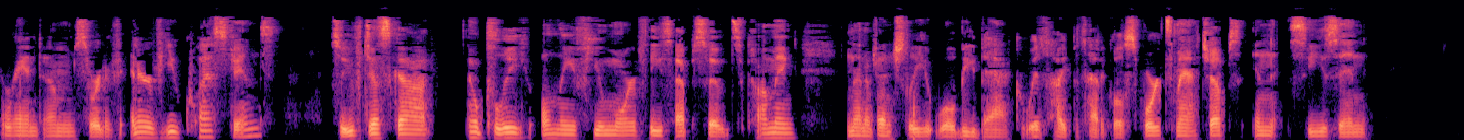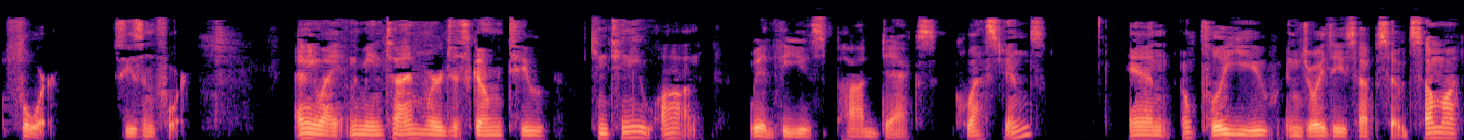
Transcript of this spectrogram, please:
random sort of interview questions. So you've just got, hopefully, only a few more of these episodes coming, and then eventually we'll be back with hypothetical sports matchups in season four. Season four. Anyway, in the meantime, we're just going to continue on with these pod decks questions. And hopefully you enjoy these episodes somewhat.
